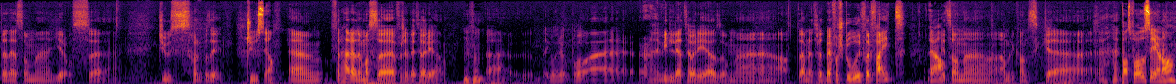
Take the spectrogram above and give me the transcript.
det er det som eh, gir oss uh, juice, holdt på å si. Juice, ja. Uh, for her er det jo masse forskjellige teorier. Mm -hmm. uh, det går jo på ville teorier som at de rett og slett ble for stor, for feit. ja. Litt sånn amerikansk Pass på hva du sier nå.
